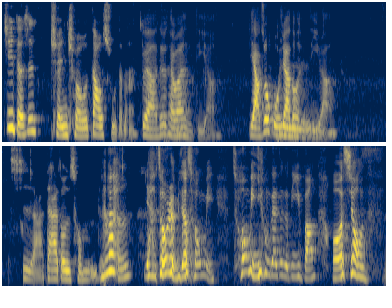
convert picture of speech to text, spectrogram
记得是全球倒数的吗？对啊，就是台湾很低啊，亚洲国家都很低啦。嗯、是啊，大家都是聪明的，亚洲人比较聪明，聪明用在这个地方，我要笑死。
